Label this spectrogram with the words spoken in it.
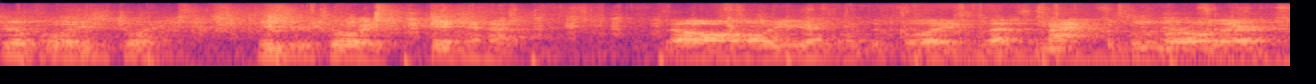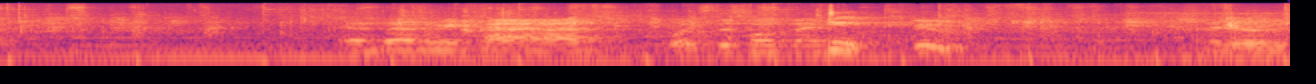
Good boy, here's your toy. Here's your toy. Yeah. Oh, you guys want the toy. So that's Mack, the blue merle there. And then we had, what's this one's name? Duke. Duke. There goes.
